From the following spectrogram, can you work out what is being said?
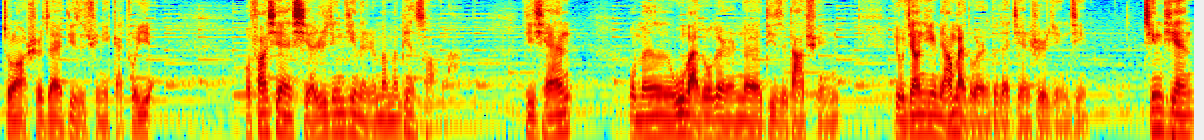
周老师在弟子群里改作业，我发现写日精进的人慢慢变少了。以前我们五百多个人的弟子大群，有将近两百多人都在坚持日精进。今天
